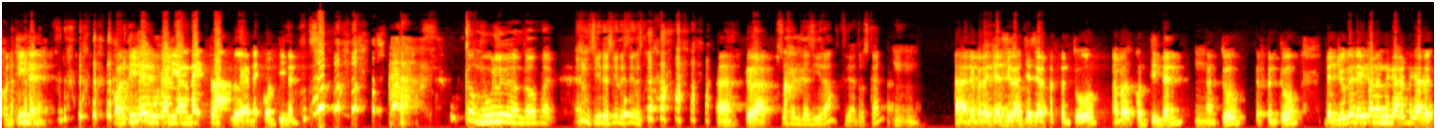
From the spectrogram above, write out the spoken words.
kontinen kontinen bukan yang naik truck tu eh. Naik kontinen Kau mula kau Fat. serius, serius, serius. uh, tu lah So, from Jazira, tidak teruskan. Mm-mm. uh, daripada jazirah-jazirah tertentu apa kontinen Hmm. uh, tu tertentu dan juga daripada negara-negara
